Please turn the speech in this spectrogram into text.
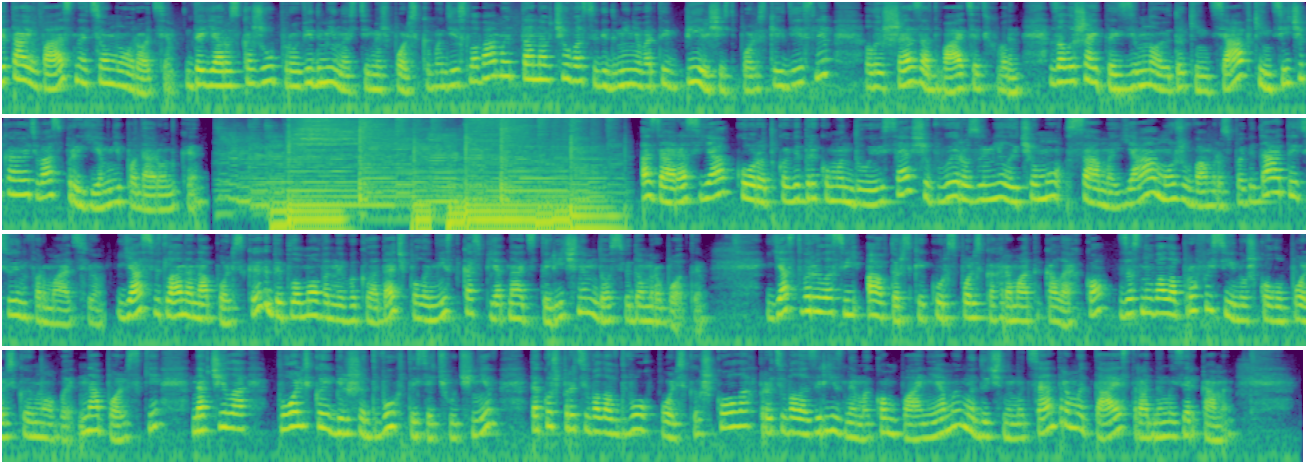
Вітаю вас на цьому уроці, де я розкажу про відмінності між польськими дієсловами та навчу вас відмінювати більшість польських дієслів лише за 20 хвилин. Залишайтесь зі мною до кінця. В кінці чекають вас приємні подарунки. А зараз я коротко відрекомендуюся, щоб ви розуміли, чому саме я можу вам розповідати цю інформацію. Я Світлана Напольських, дипломований викладач полоністка з 15-річним досвідом роботи. Я створила свій авторський курс Польська граматика легко, заснувала професійну школу польської мови на польській, навчила польської більше двох тисяч учнів. Також працювала в двох польських школах, працювала з різними компаніями, медичними центрами та естрадними зірками.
